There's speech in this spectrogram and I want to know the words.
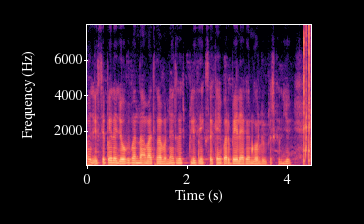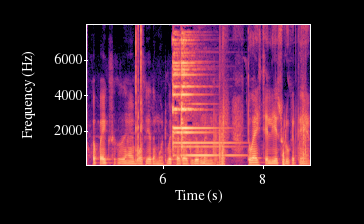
तो इससे पहले जो भी बंदा हमारे चैनल बनने तो प्लीज़ एक सके पर बेल आइकन को प्रेस कर दीजिए। तो आपका एक सकते हमें बहुत ही ज़्यादा मोटिवेट करता है वीडियो बनाने के लिए। तो गाइस चलिए शुरू करते हैं।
